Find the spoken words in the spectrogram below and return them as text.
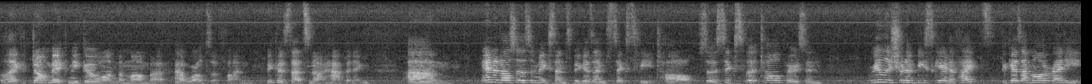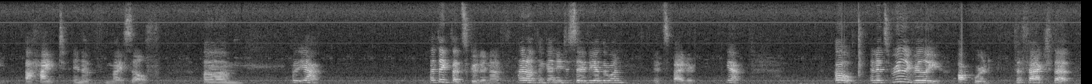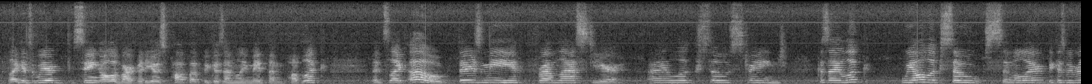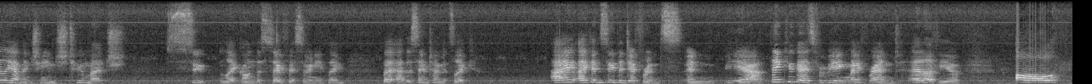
like, don't make me go on the Mamba at Worlds of Fun, because that's not happening. Um, and it also doesn't make sense because I'm six feet tall, so a six foot tall person really shouldn't be scared of heights, because I'm already a height in of myself. Um, but yeah, I think that's good enough. I don't think I need to say the other one. It's spiders. Yeah. Oh, and it's really, really awkward the fact that, like, it's weird seeing all of our videos pop up because Emily made them public. It's like, oh, there's me from last year. I look so strange. Because I look we all look so similar because we really haven't changed too much suit like on the surface or anything. But at the same time it's like I I can see the difference and yeah. Thank you guys for being my friend. I love you. All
